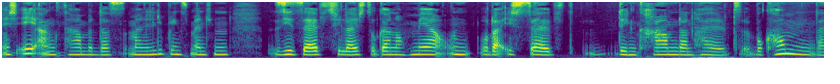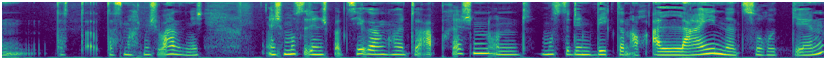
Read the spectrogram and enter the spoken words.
ich eh Angst habe, dass meine Lieblingsmenschen sie selbst vielleicht sogar noch mehr und oder ich selbst den Kram dann halt bekommen, dann das, das macht mich wahnsinnig. Ich musste den Spaziergang heute abbrechen und musste den Weg dann auch alleine zurückgehen.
